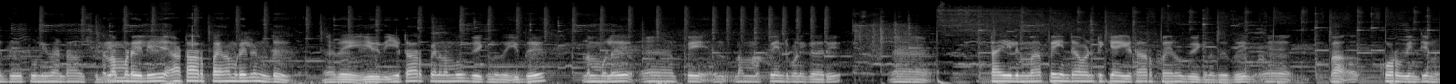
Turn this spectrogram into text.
ഇത് തുണി വേണ്ട ആവശ്യമില്ല. നമ്മുടെ കയ്യിൽ ആ ടാർപ്പായ നമ്മുടെ കയ്യിൽ ഉണ്ട് അതെ ഈ ടാർപ്പായ ടാർപ്പായാണ് നമ്മൾ ഉപയോഗിക്കുന്നത്. ഇത് നമ്മൾ നമ്മൾ പെയിന്റ് പണിക്കാർ ടൈലുമ്മ പെയിന്റ് ആവാണ്ടിരിക്കാൻ ഈ ടാർപ്പായാണ് ഉപയോഗിക്കുന്നത്. ഇത് കുറവിന്റെയാണ്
